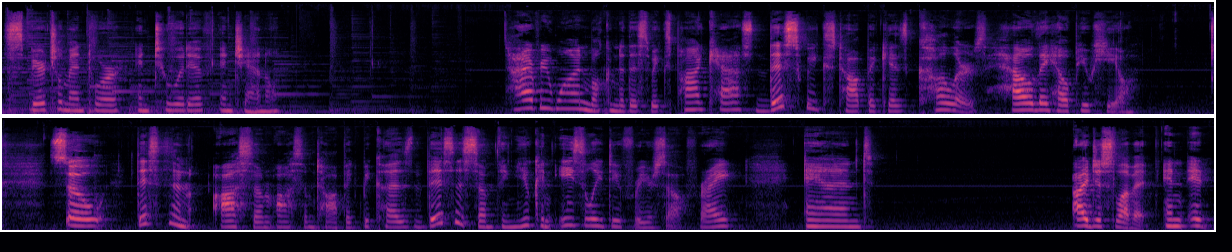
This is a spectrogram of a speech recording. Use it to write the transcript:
spiritual mentor, intuitive, and channel. Hi, everyone. Welcome to this week's podcast. This week's topic is colors, how they help you heal. So, this is an awesome, awesome topic because this is something you can easily do for yourself, right? And I just love it. And it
